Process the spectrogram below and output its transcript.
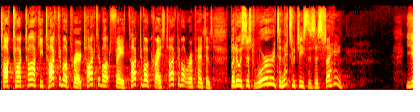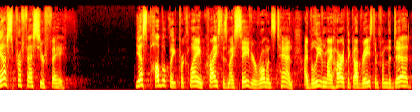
Talk, talk, talk. He talked about prayer, talked about faith, talked about Christ, talked about repentance, but it was just words, and that's what Jesus is saying. Yes, profess your faith. Yes, publicly proclaim Christ as my Savior, Romans 10. I believe in my heart that God raised him from the dead.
